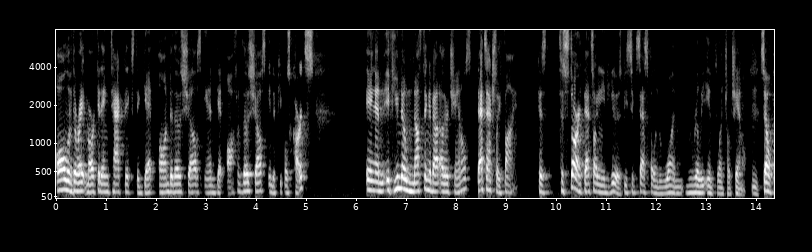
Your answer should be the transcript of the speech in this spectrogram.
all of the right marketing tactics to get onto those shelves and get off of those shelves into people's carts. And if you know nothing about other channels, that's actually fine because to start, that's all you need to do is be successful in one really influential channel. Mm. So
